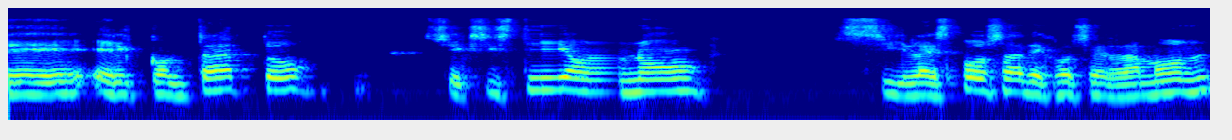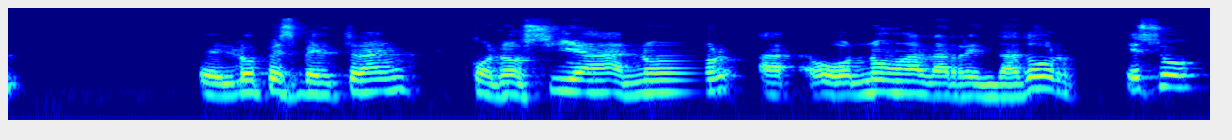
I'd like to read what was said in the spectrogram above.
el contrato, si existía o no, si la esposa de José Ramón eh, López Beltrán conocía o no al arrendador. Eso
